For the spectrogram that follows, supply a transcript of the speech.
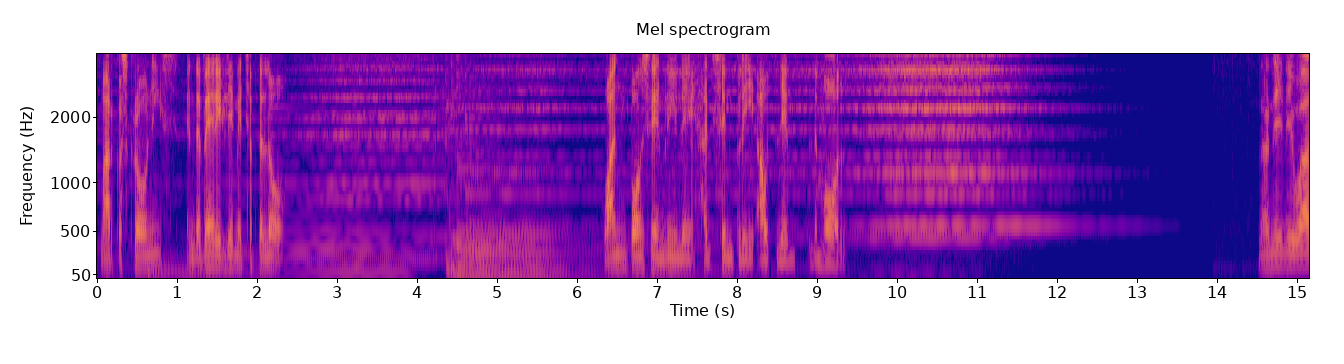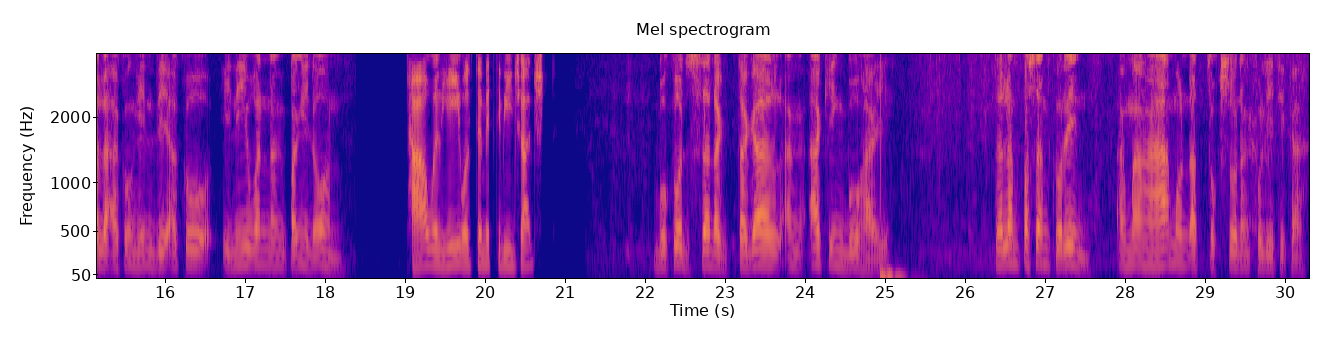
Marcos cronies, and the very limits of the law. Juan Ponce Enrile had simply outlived them all. Naniniwala akong hindi ako iniwan ng Panginoon. How will he ultimately be judged? Bukod sa nagtagal ang aking buhay, nalampasan ko rin ang mga hamon at tukso ng politika.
